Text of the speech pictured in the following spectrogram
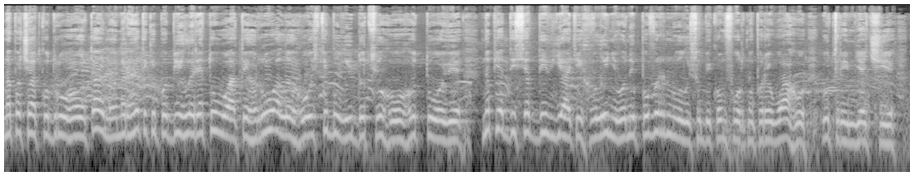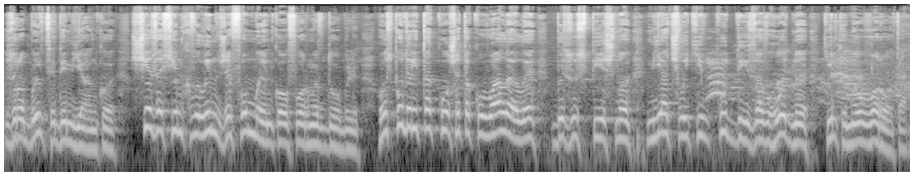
На початку другого тайму енергетики побігли рятувати гру, але гості були до цього готові. На 59-й хвилині вони повернули собі комфортну перевагу у три м'ячі. Зробив це Дем'янко. Ще за сім хвилин вже Фоменко оформив дубль. Господарі також атакували, але безуспішно. М'яч летів куди завгодно, тільки не у ворота.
